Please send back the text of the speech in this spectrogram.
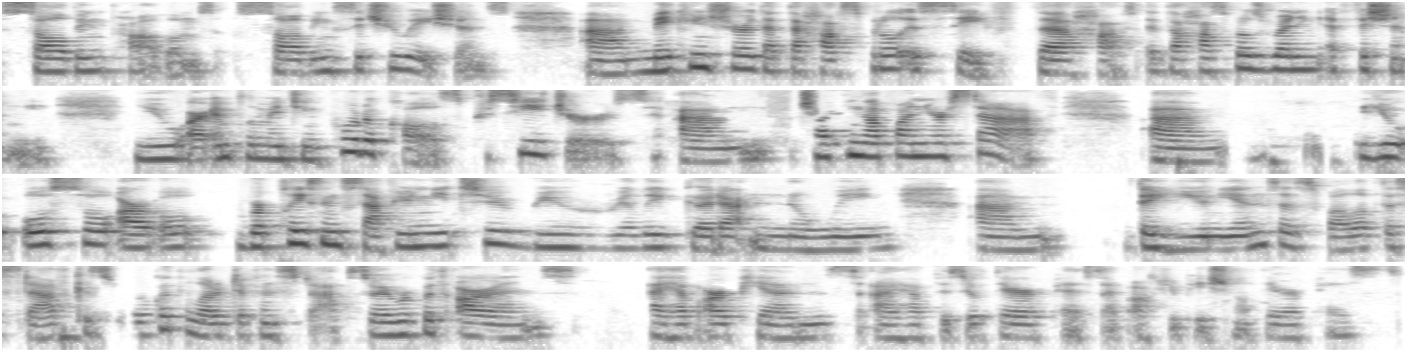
solving problems, solving situations, um, making sure that the hospital is safe, the, ho- the hospital is running efficiently. You are implementing protocols, procedures, um, checking up on your staff. Um, you also are replacing staff. You need to be really good at knowing um, the unions as well of the staff because you work with a lot of different staff. So I work with RNs, I have RPNs, I have physiotherapists, I have occupational therapists,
